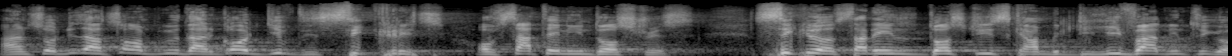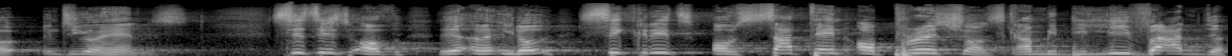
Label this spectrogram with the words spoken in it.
And so these are some people that God gives the secrets of certain industries. Secret of certain industries can be delivered into your, into your hands. Secrets of, uh, you know, secrets of certain operations can be delivered.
